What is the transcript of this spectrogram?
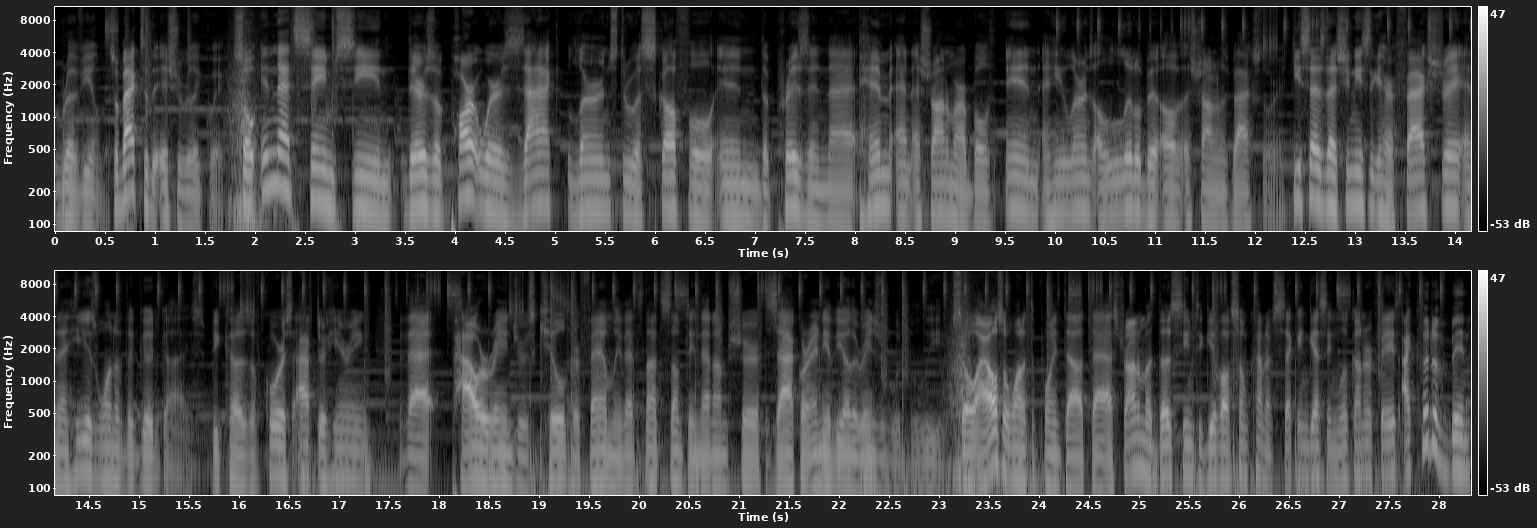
revealing. So back to the issue really quick. So in that same scene, there's a part where Zach learns through a scuffle in the prison that him and Astronema are both in, and he learns a little bit of Astronema's backstory. He says that she needs to get her facts straight and that he is one of the good guys. Because of course, after hearing that Power Rangers killed her family, that's not something that I'm sure Zach or any of the other Rangers would believe. So I also wanted to point out that Astronomer does seem to give off some kind of second guessing look on her face. I could have been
